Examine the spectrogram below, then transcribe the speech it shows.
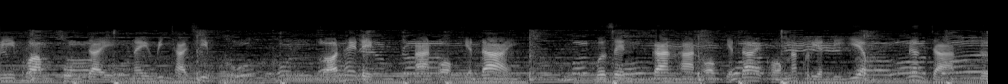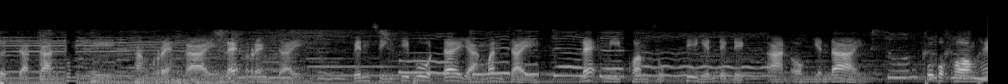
มีความภูมิใจในวิชาชีพครู สอนให้เด็กอ่านออกเขียนได้ เปอร์เซ็นต์การอ่านออกเขียนได้ของนักเรียนดีเยี่ยม เนื่องจากเกิดจากการทุ่มเททั้งแรงกายและแรงใจ เป็นสิ่งที่พูดได้อย่างมั่นใจ และมีความสุขที่เห็นเด็กๆ อ่านออกเขียนได้ ผู้ปกครองให้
